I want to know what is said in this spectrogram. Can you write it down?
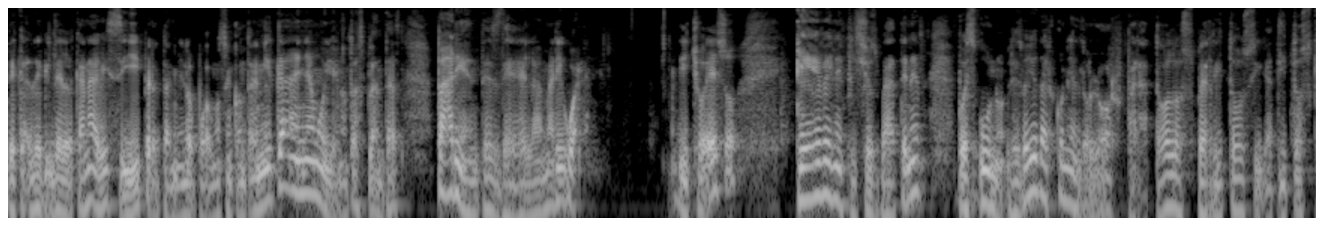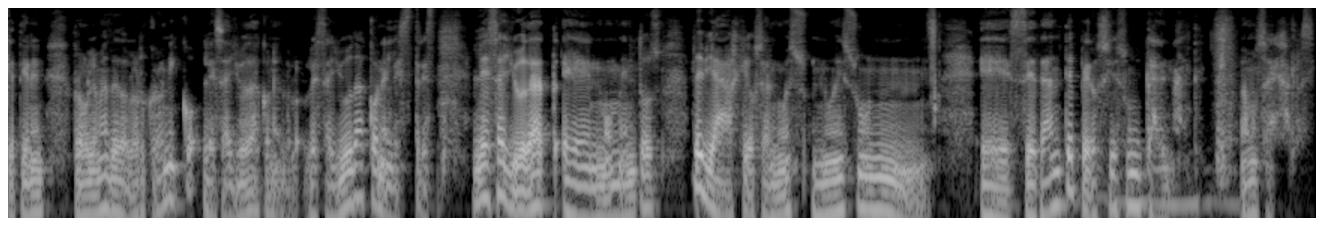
del cannabis, sí, pero también lo podemos encontrar en el cáñamo y en otras plantas parientes de la marihuana. Dicho eso, ¿Qué beneficios va a tener? Pues uno, les va a ayudar con el dolor. Para todos los perritos y gatitos que tienen problemas de dolor crónico, les ayuda con el dolor, les ayuda con el estrés, les ayuda en momentos de viaje, o sea, no es, no es un eh, sedante, pero sí es un calmante. Vamos a dejarlo así.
